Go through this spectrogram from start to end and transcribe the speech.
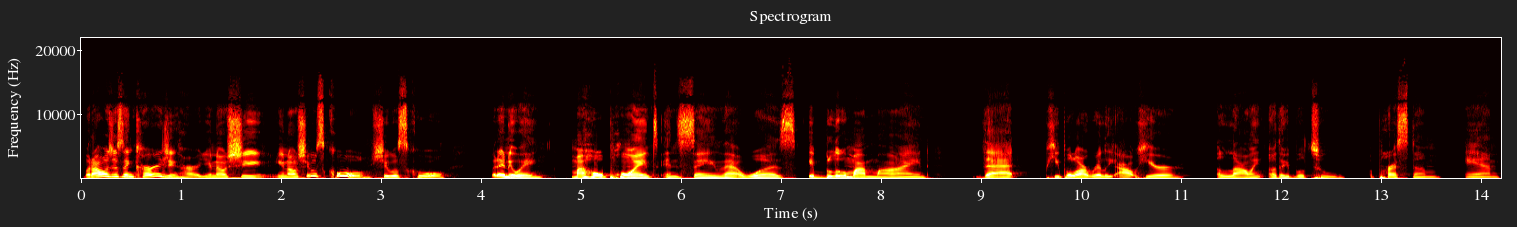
but I was just encouraging her. You know she you know she was cool. She was cool. But anyway, my whole point in saying that was it blew my mind that people are really out here allowing other people to oppress them and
